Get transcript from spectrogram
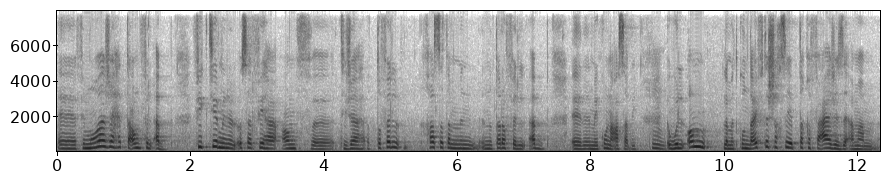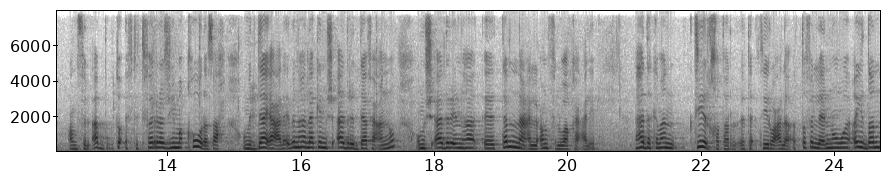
في مواجهة عنف الأب. في كثير من الأسر فيها عنف آه، تجاه الطفل خاصة من من طرف الأب آه، لما يكون عصبي. والأم لما تكون ضعيفة الشخصية بتقف عاجزة أمام عنف الأب وتقف تتفرج. هي مقهورة صح ومتضايقة على ابنها لكن مش قادرة تدافع عنه ومش قادرة إنها آه، تمنع العنف الواقع عليه. هذا كمان كثير خطر تأثيره على الطفل لأنه هو أيضا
